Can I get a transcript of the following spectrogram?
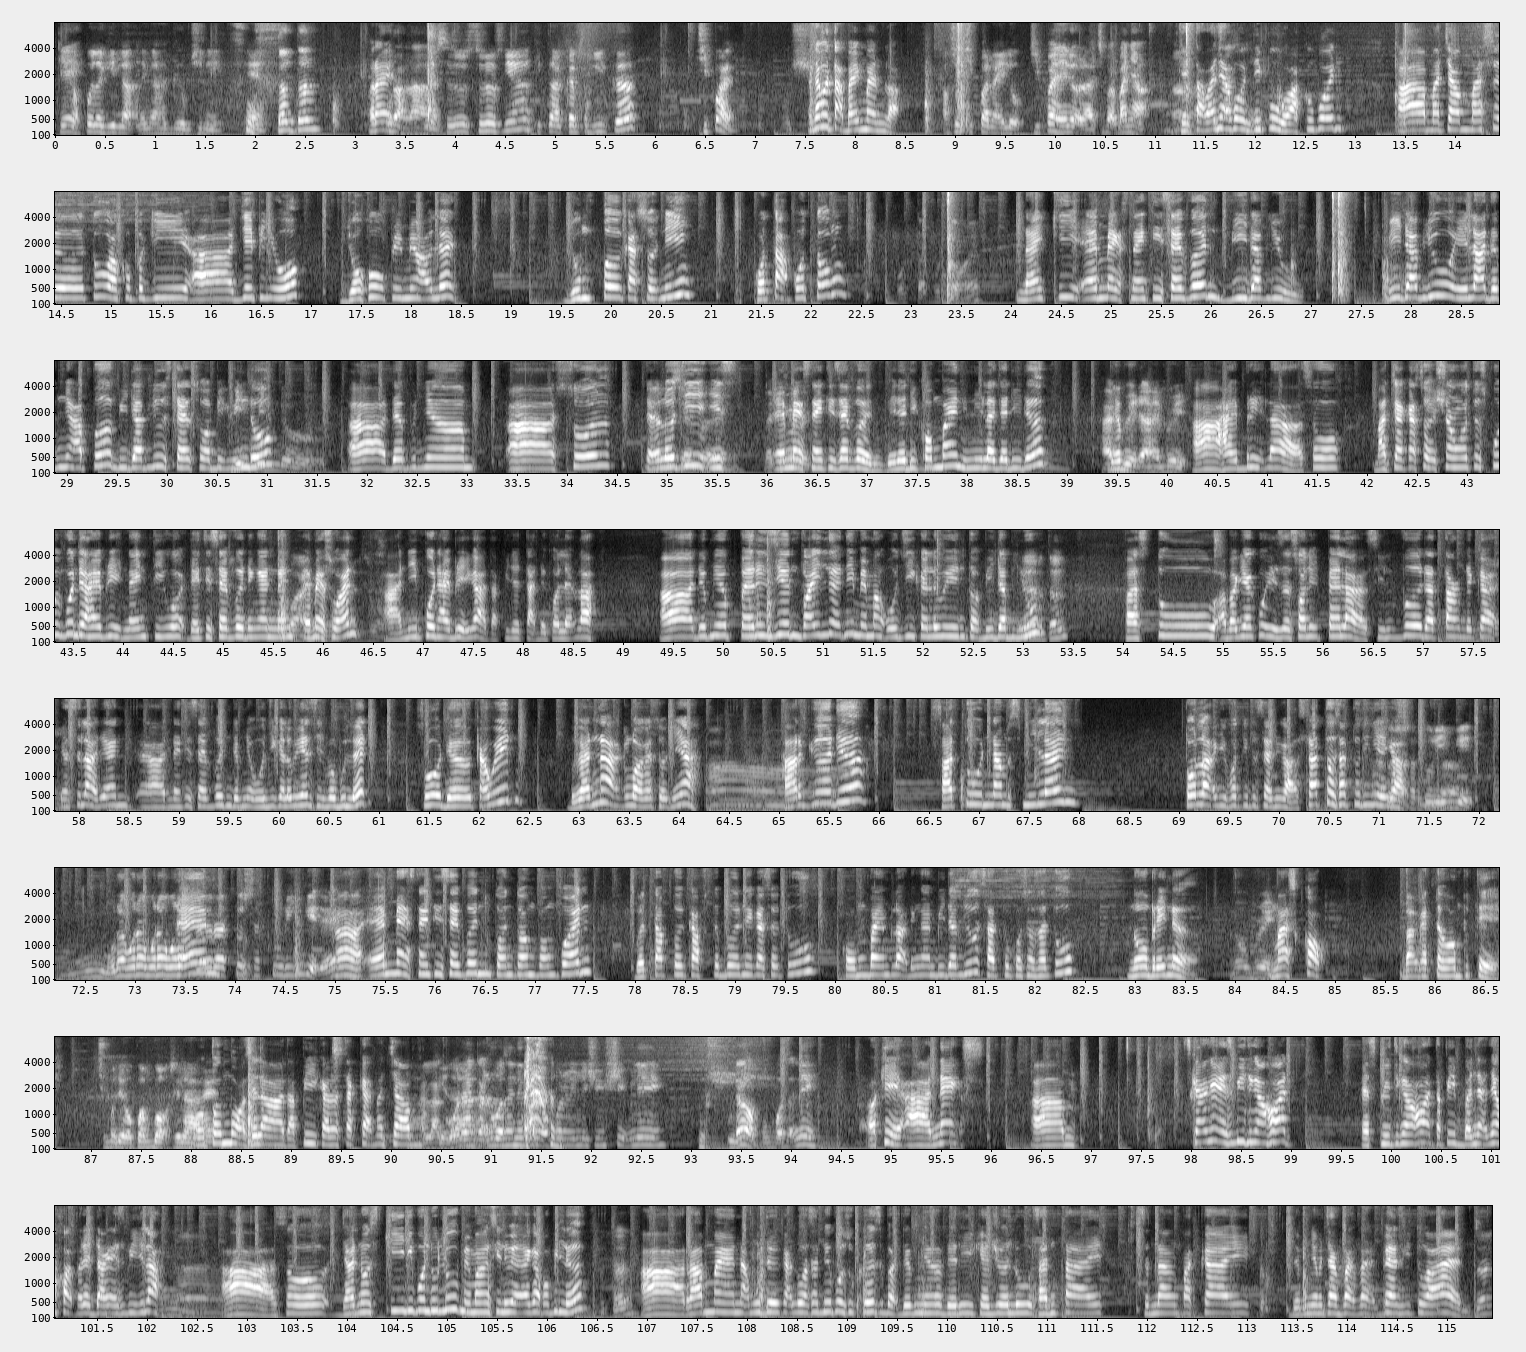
Okay. Apa lagi nak dengan harga macam ni? Kan? Betul, betul. Alright. Murah lah. Seterus- Seterusnya kita akan pergi ke Cipan. Ush. Kenapa tak Baiman pula? Maksud Cipan nak elok. Cipan elok lah, cepat banyak. Okay, tak banyak pun tipu. Aku pun uh, macam masa tu aku pergi uh, JPO, Johor Premier Outlet. Jumpa kasut ni, kotak potong, Oh tak potong eh. Nike MX97 BW. BW ialah dia punya apa? BW stands for big window. Ah uh, dia punya uh, sole technology 97. is MX97. Bila di combine inilah jadi dia Hybrid lah, hybrid. ah hybrid lah. So macam kasut Sean Waterspoon pun dia hybrid 90 watt 97 dengan One. MX1. Ah ni pun hybrid kan tapi dia tak ada collab lah. Ah dia punya Parisian Violet ni memang OG colorway untuk Ya, BW. betul. Lepas tu ah, bagi aku is a solid pair lah. Silver datang dekat biasalah dia kan uh, 97 dia punya OG colorway kan silver bullet. So dia kahwin beranak keluar kasut ni lah. Ah. Harga dia 169 tolak lagi 40% juga. 101 ringgit juga. Satu ringgit. Hmm, murah, murah, murah, murah. M Seratus satu ringgit eh. ha, MX97 tuan-tuan puan-puan betapa comfortable ni kasut tu. Combine pula dengan BW 101 no brainer. No brain. Maskop. Bak kata orang putih. Cuma dia open box je lah. eh. Open box je lah Tapi kalau setakat macam Alah, Okey korang lah. kat luar sana boleh open relationship boleh. Dah open box tak boleh. Okay uh, next um, Sekarang ni SB tengah hot SB tengah hot Tapi banyaknya hot pada Dark SB je lah Ah, so Janoski ni pun dulu memang siluet agak popular. Betul. Ah, ramai anak muda kat luar sana pun suka sebab dia punya very casual look, santai, senang pakai. Dia punya macam vibe-vibe vest gitu lah kan. Betul.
